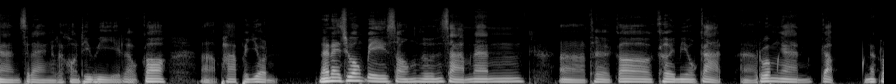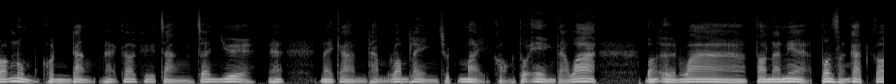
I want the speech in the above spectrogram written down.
งานแสดงละครทีวี แล้วก็ภาพยนตร์ และในช่วงปี 2003 นั้นเธอก็เคยมีโอกาสร่วมงานกับนักร้องหนุ่มคนดังนะก็คือจังเจิ้นเย่นะในการทำร้องเพลงชุดใหม่ของตัวเอง แต่ว่า บังเอิญว่าตอนนั้นเนี่ยต้นสังกัดก็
